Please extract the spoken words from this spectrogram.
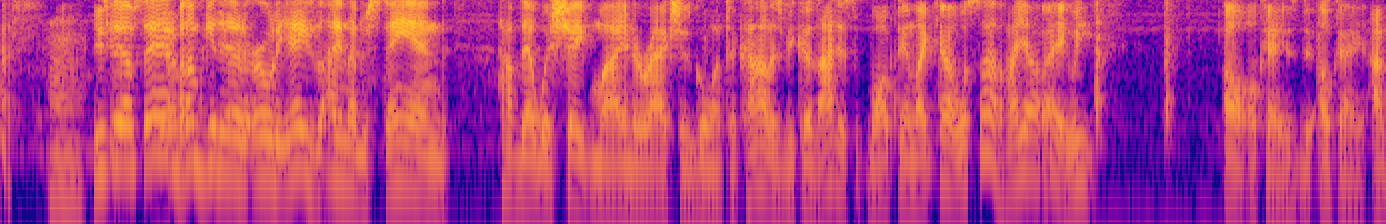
us. Mm. You see what I'm saying? But I'm getting it at an early age, but I didn't understand how that would shape my interactions going to college because I just walked in like, yo, what's up? How y'all? Hey, we. Oh, okay. It's okay. I,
